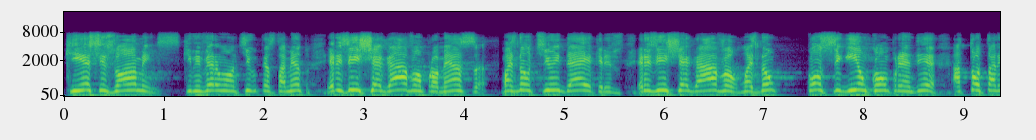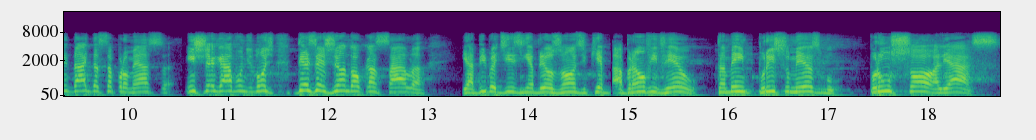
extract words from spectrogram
que esses homens que viveram no Antigo Testamento, eles enxergavam a promessa, mas não tinham ideia, queridos. Eles enxergavam, mas não conseguiam compreender a totalidade dessa promessa. Enxergavam de longe, desejando alcançá-la. E a Bíblia diz em Hebreus 11 que Abraão viveu também por isso mesmo, por um só, aliás,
